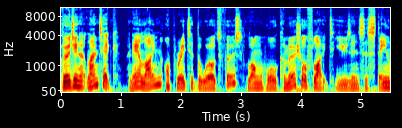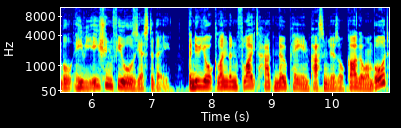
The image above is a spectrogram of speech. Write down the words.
Virgin Atlantic, an airline, operated the world's first long haul commercial flight using sustainable aviation fuels yesterday. The New York London flight had no paying passengers or cargo on board,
